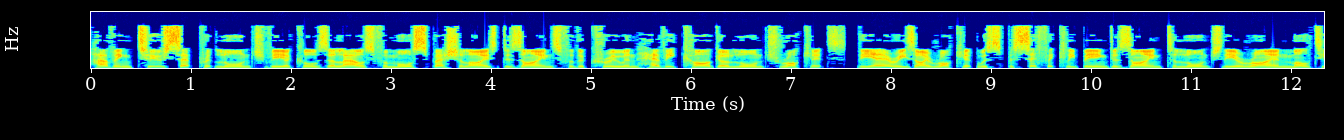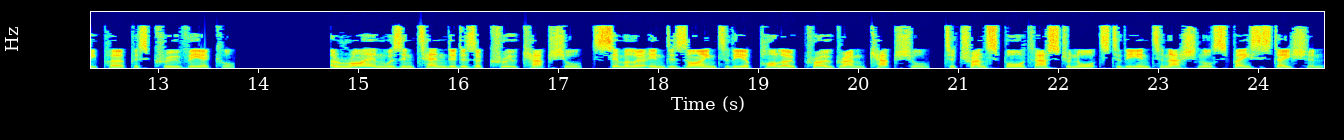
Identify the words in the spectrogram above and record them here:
Having two separate launch vehicles allows for more specialized designs for the crew and heavy cargo launch rockets. The Ares I rocket was specifically being designed to launch the Orion multi-purpose crew vehicle. Orion was intended as a crew capsule, similar in design to the Apollo program capsule, to transport astronauts to the International Space Station,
